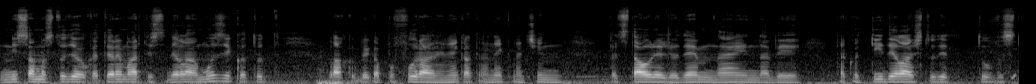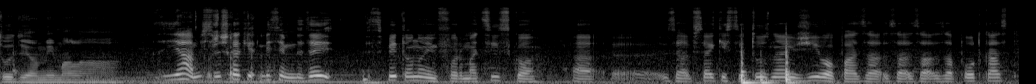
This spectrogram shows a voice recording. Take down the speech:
ni samo studio, v katerem umetniki delajo muziko, tudi lahko bi ga pofurali nekak, na nek način, predstavljali ljudem. Ne, in da bi tako ti delaš tudi tu v studiu, mi malo. Ja, mislim, je, mislim da je spet ono informacijsko. Uh, za vse, ki ste tu znali živo, pa za, za, za, za podcast. Uh,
